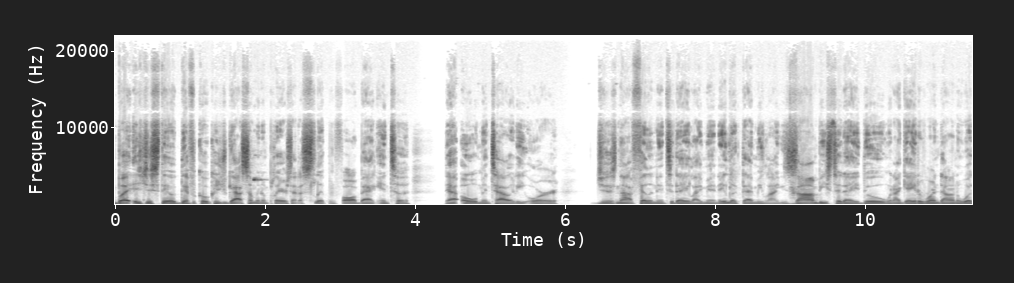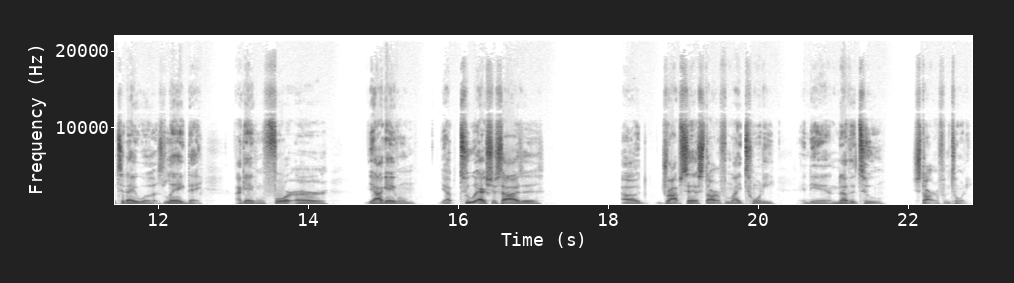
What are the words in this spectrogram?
but it's just still difficult because you got some of them players that are slip and fall back into that old mentality or just not feeling it today. Like, man, they looked at me like zombies today, dude. When I gave a rundown of what today was, leg day. I gave them four or yeah, I gave them yep, two exercises, uh drop set starting from like 20, and then another two starting from 20.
